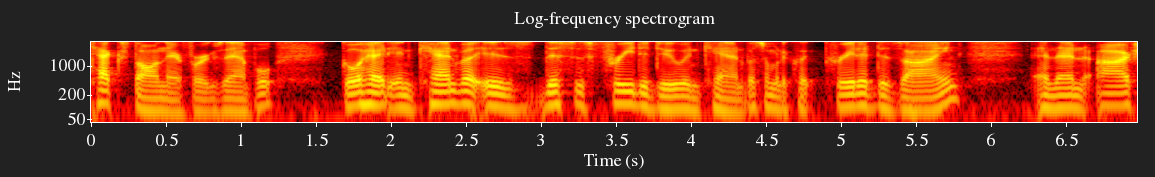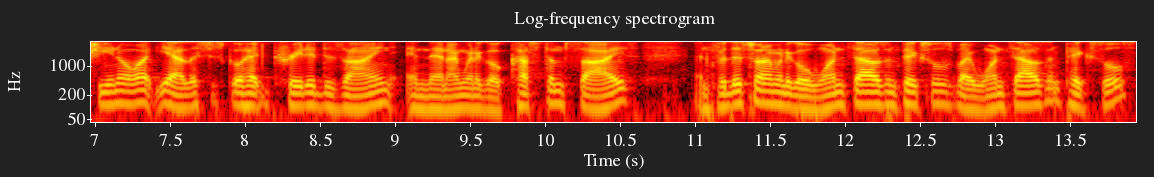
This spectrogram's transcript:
text on there, for example, go ahead and Canva is, this is free to do in Canva, so I'm going to click Create a Design, and then uh, actually, you know what, yeah, let's just go ahead and create a design, and then I'm going to go Custom Size, and for this one, I'm going to go 1000 pixels by 1000 pixels,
